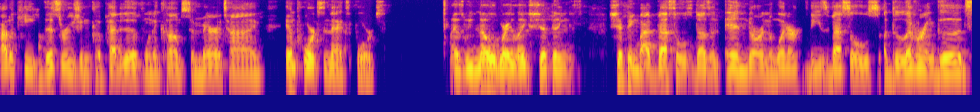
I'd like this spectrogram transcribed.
how to keep this region competitive when it comes to maritime imports and exports. As we know, Great Lakes shipping shipping by vessels doesn't end during the winter. These vessels are delivering goods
